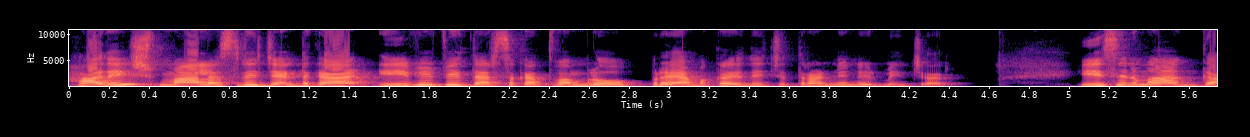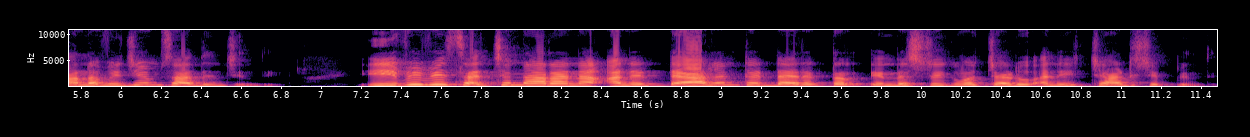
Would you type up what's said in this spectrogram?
హరీష్ మాలశ్రీ జంటగా ఈవివి దర్శకత్వంలో ప్రేమ ఖైదీ చిత్రాన్ని నిర్మించారు. ఈ సినిమా ఘన విజయం సాధించింది. ఈవివి సత్యనారాయణ అనే టాలెంటెడ్ డైరెక్టర్ ఇండస్ట్రీకి వచ్చాడు అని చాటి చెప్పింది.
